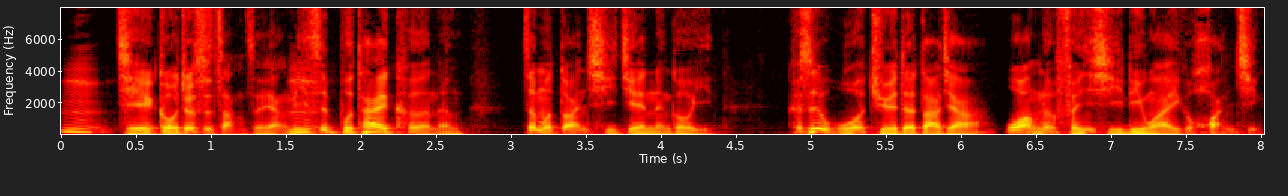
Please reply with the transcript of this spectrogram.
嗯，结构就是长这样，你是不太可能这么短期间能够赢。可是我觉得大家忘了分析另外一个环境。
